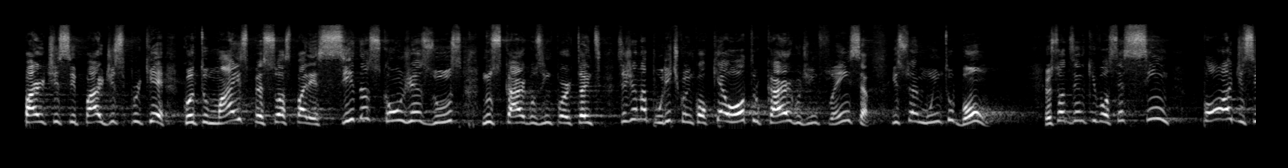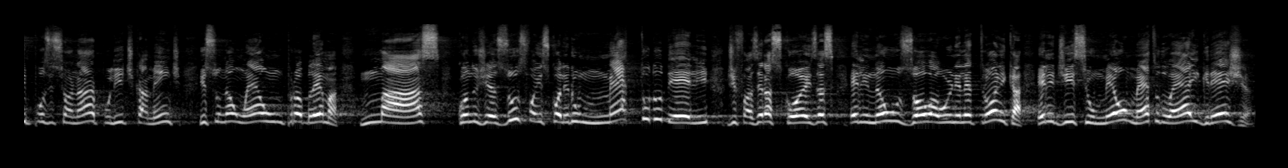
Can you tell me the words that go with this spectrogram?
participar disso, porque quanto mais pessoas parecidas com Jesus nos cargos importantes, seja na política ou em qualquer outro cargo de influência, isso é muito bom. Eu estou dizendo que você sim pode se posicionar politicamente, isso não é um problema, mas quando Jesus foi escolher o método dele de fazer as coisas, ele não usou a urna eletrônica, ele disse: O meu método é a igreja.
